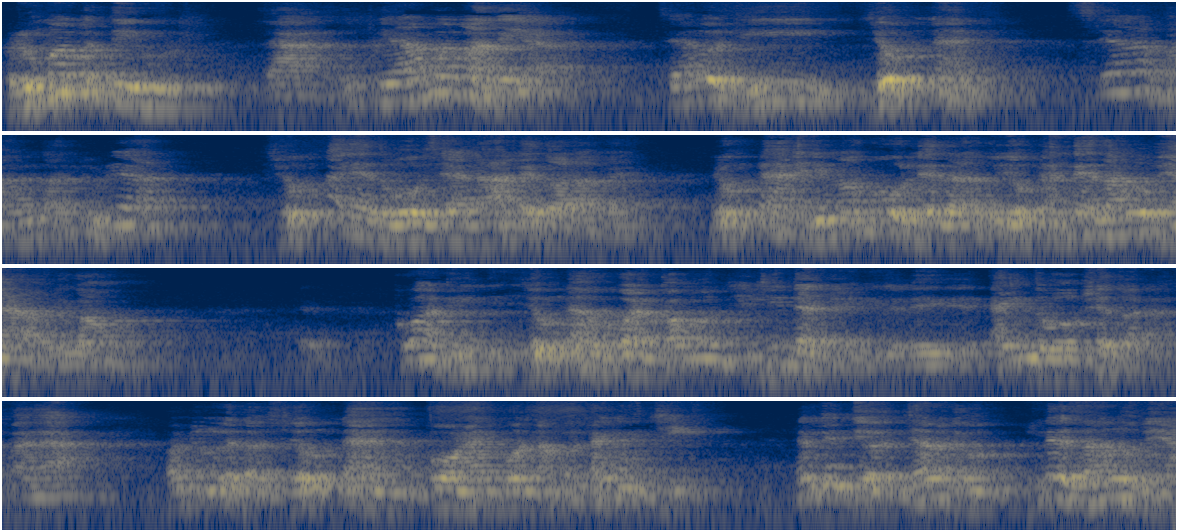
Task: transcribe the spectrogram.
ဘယ်သူမှမသိဘူးဒါဘုရားမမသိရဆရာတို့ဒီယုတ်နဲ့ဆရာဘာလို့လဲလူတွေကယုတ်နဲ့ရဲ့သဘောဆရာနားလည်သွားတာပဲယုတ်နဲ့အရင်တော့ကိုယ်လဲတာကိုယုတ်နဲ့တဲ့သားလို့မရတော့ဘူးဒီကောင်ကိုကဒီယုတ်နဲ့ကိုကကောင်းကောင်းကြည့်ကြည့်တတ်တယ်ဒီလေအဲ့ဒီသဘောဖြစ်သွားတာမှန်လား ဘာဖြစ်လို့လဲတော့ယုတ်နဲ့ပေါ်တိုင်းပေါ်နောက်တိုင်းတိုင်းကြည့်တယ်လေဒီကျတော့လက်စားလို့မရ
